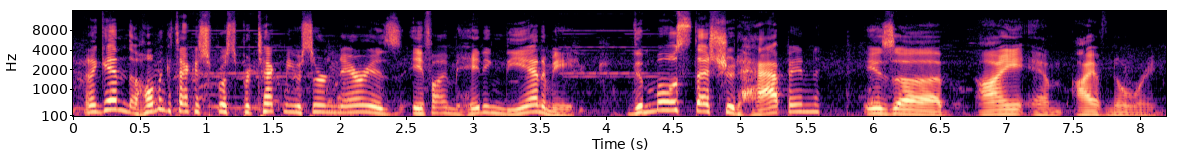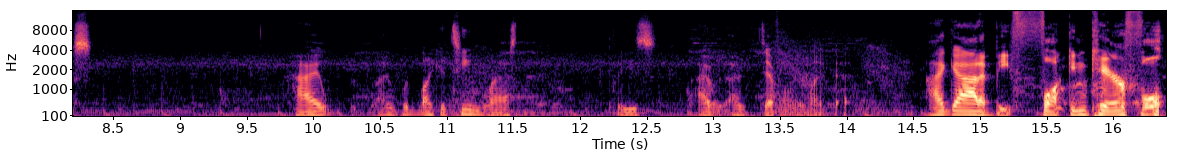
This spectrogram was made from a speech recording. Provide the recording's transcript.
And again, the homing attack is supposed to protect me with certain areas if I'm hitting the enemy. The most that should happen is uh, I am I have no rings. I I would like a team blast, please. I, I definitely like that. I gotta be fucking careful.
